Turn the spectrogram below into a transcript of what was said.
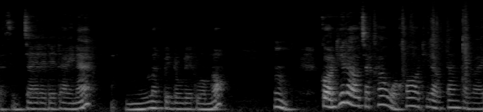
ตัดสินใจอะไรใด ๆ นะ มันเป็นดวงโดยรวมเนาะอืมก่อนที่เราจะเข้าหัวข้อที่เราตั้งกันไว้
